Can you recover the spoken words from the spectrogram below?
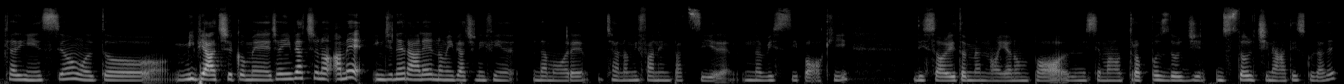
carinissimo, molto... Mi piace come... Cioè, mi piacciono... A me, in generale, non mi piacciono i film d'amore, cioè, non mi fanno impazzire. Ne ho visti pochi. Di solito mi annoiano un po', mi sembrano troppo sdolgi... stolcinati, scusate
